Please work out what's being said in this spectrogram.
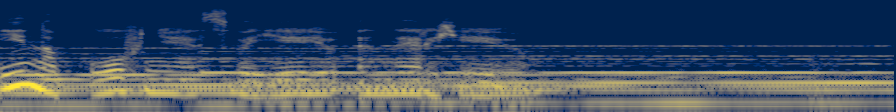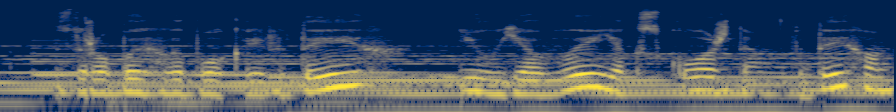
і наповнює своєю енергією. Зроби глибокий вдих і уяви, як з кожним вдихом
